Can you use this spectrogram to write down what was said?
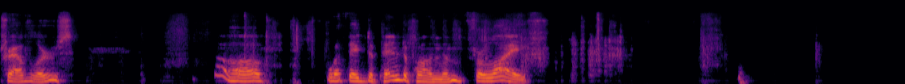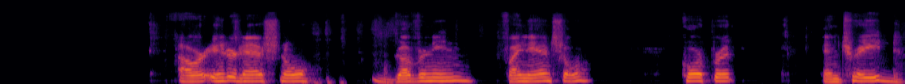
travelers uh, what they depend upon them for life. Our international governing, financial, corporate, and trade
